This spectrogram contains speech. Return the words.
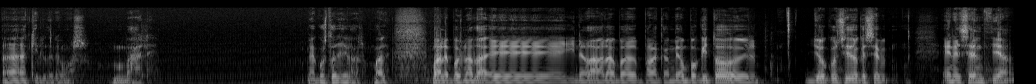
Aquí lo tenemos. Vale. Me ha costado llegar. Vale. Vale, pues nada. eh, y nada, ahora para, para cambiar un poquito, el- yo considero que se, en esencia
